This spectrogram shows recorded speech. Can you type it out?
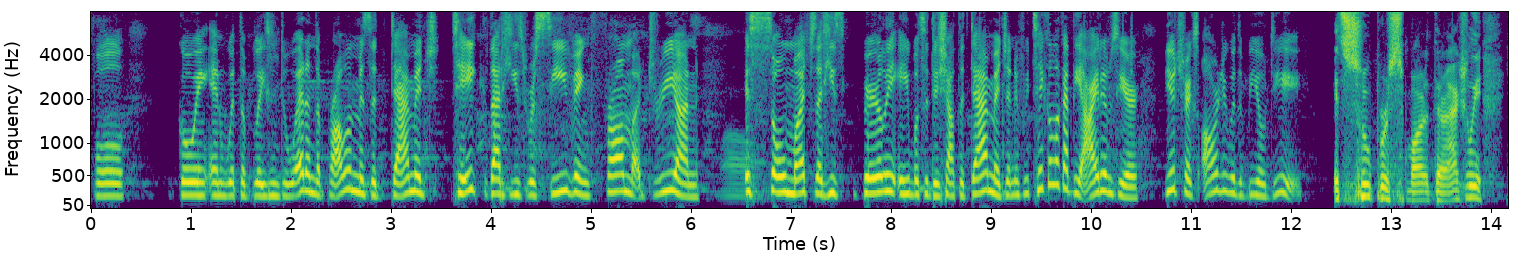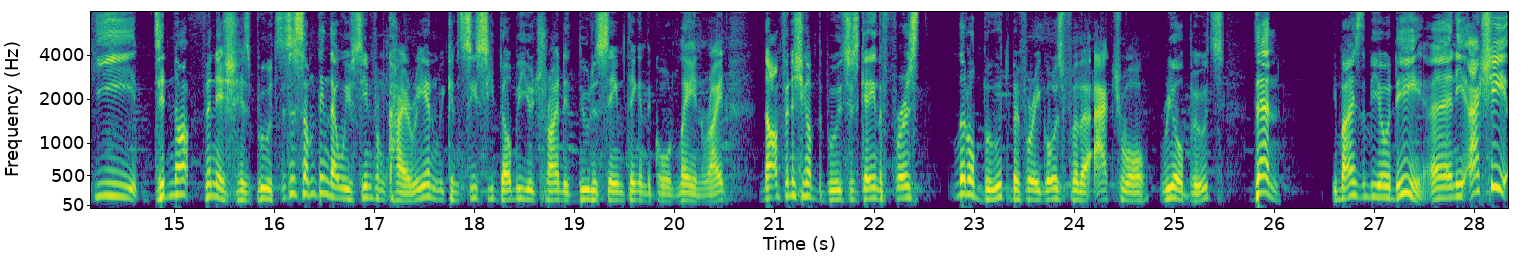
full going in with the Blazing Duet. And the problem is the damage take that he's receiving from Drian wow. is so much that he's barely able to dish out the damage. And if we take a look at the items here, Beatrix already with the BOD. It's super smart there. Actually, he did not finish his boots. This is something that we've seen from Kairi, and we can see CW trying to do the same thing in the gold lane, right? Not finishing up the boots, just getting the first little boot before he goes for the actual real boots. Then he buys the BOD, and he actually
